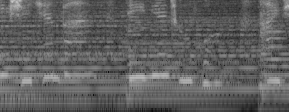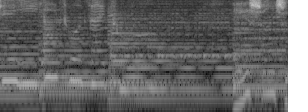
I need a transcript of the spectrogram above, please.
一世牵绊，一念成祸，还执意一错再错。一瞬之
